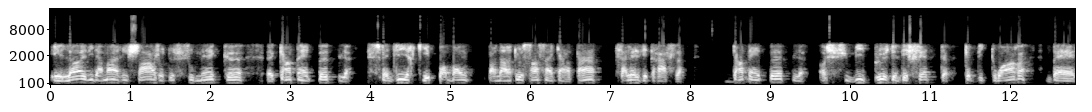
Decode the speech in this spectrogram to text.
Et là, évidemment, Richard, je te soumets que euh, quand un peuple se fait dire qu'il n'est pas bon pendant 250 ans, ça laisse des traces. Quand un peuple a subi plus de défaites que de victoires, ben,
